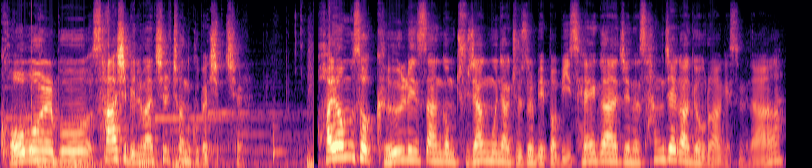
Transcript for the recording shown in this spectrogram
거월부 41만 7917 화염석 그을린 쌍검 주장문양 주술비법 이 세 가지는 상제 가격으로 하겠습니다.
